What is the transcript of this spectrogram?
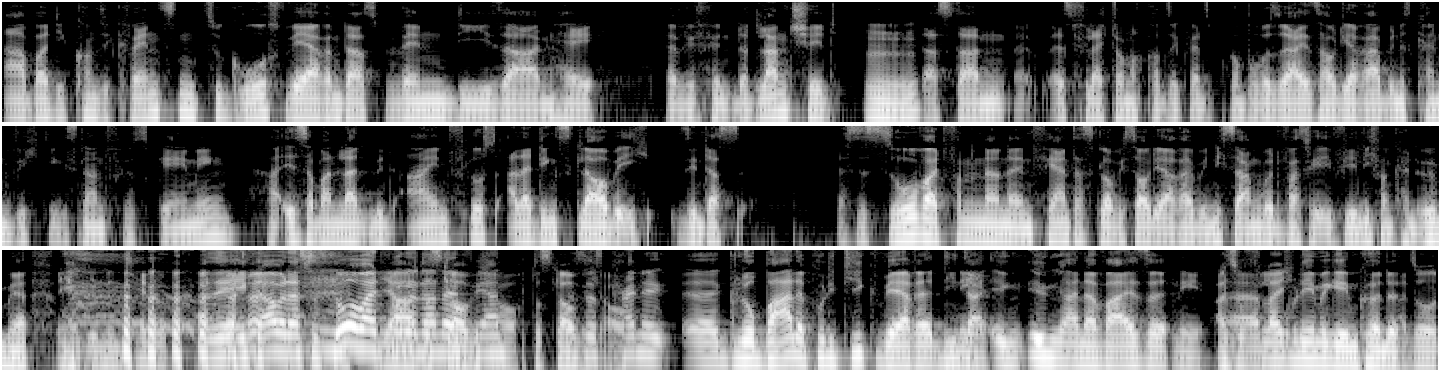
aber die Konsequenzen zu groß wären, dass wenn die sagen, hey, äh, wir finden das Land shit, Mhm. dass dann äh, es vielleicht doch noch Konsequenzen bekommt. Wobei Saudi-Arabien ist kein wichtiges Land fürs Gaming, ist aber ein Land mit Einfluss. Allerdings glaube ich, sind das, das ist so weit voneinander entfernt, dass, glaube ich, Saudi-Arabien nicht sagen würde, was wir, wir liefern kein Öl mehr. also ich glaube, das ist so weit Ja, das voneinander glaube ich entfernt auch. Das dass das auch. keine äh, globale Politik wäre, die Nee. da in irgendeiner Weise Nee, also äh. Probleme geben könnte. Also,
